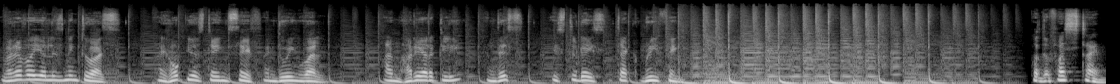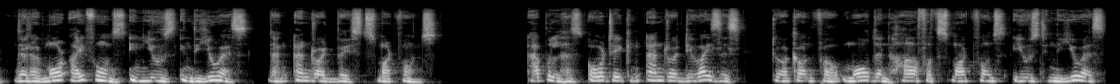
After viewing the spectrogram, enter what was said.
wherever you're listening to us, I hope you're staying safe and doing well. I'm Hari Arakali, and this is today's tech briefing. For the first time, there are more iPhones in use in the US than Android based smartphones. Apple has overtaken Android devices to account for more than half of smartphones used in the US,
